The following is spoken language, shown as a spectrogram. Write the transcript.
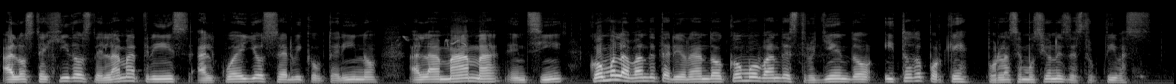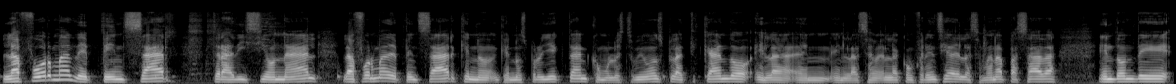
a los tejidos de la matriz, al cuello cérvico-uterino, a la mama en sí, cómo la van deteriorando, cómo van destruyendo y todo por qué, por las emociones destructivas la forma de pensar tradicional, la forma de pensar que, que nos proyectan, como lo estuvimos platicando en la, en, la, en la conferencia de la semana pasada, en donde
